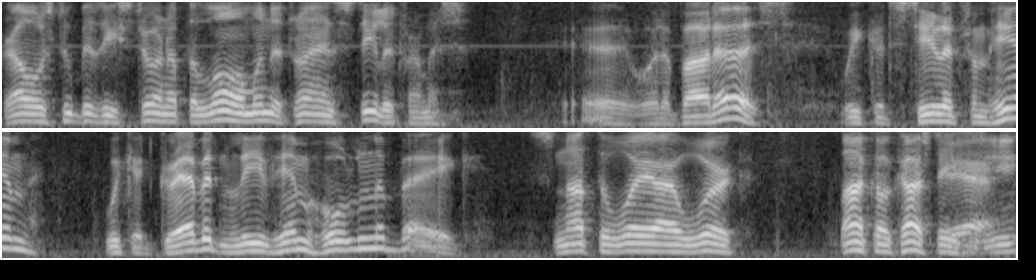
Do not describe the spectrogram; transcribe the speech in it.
Crowell's too busy stirring up the lawman to try and steal it from us. Yeah, what about us? We could steal it from him. We could grab it and leave him holding the bag. It's not the way I work. Bunko Costi. Yeah.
